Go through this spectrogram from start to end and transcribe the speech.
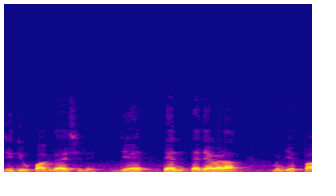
जी दिवपाक जाय आशिल्ली जे तेन तेद्या वेळार म्हणजे पा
